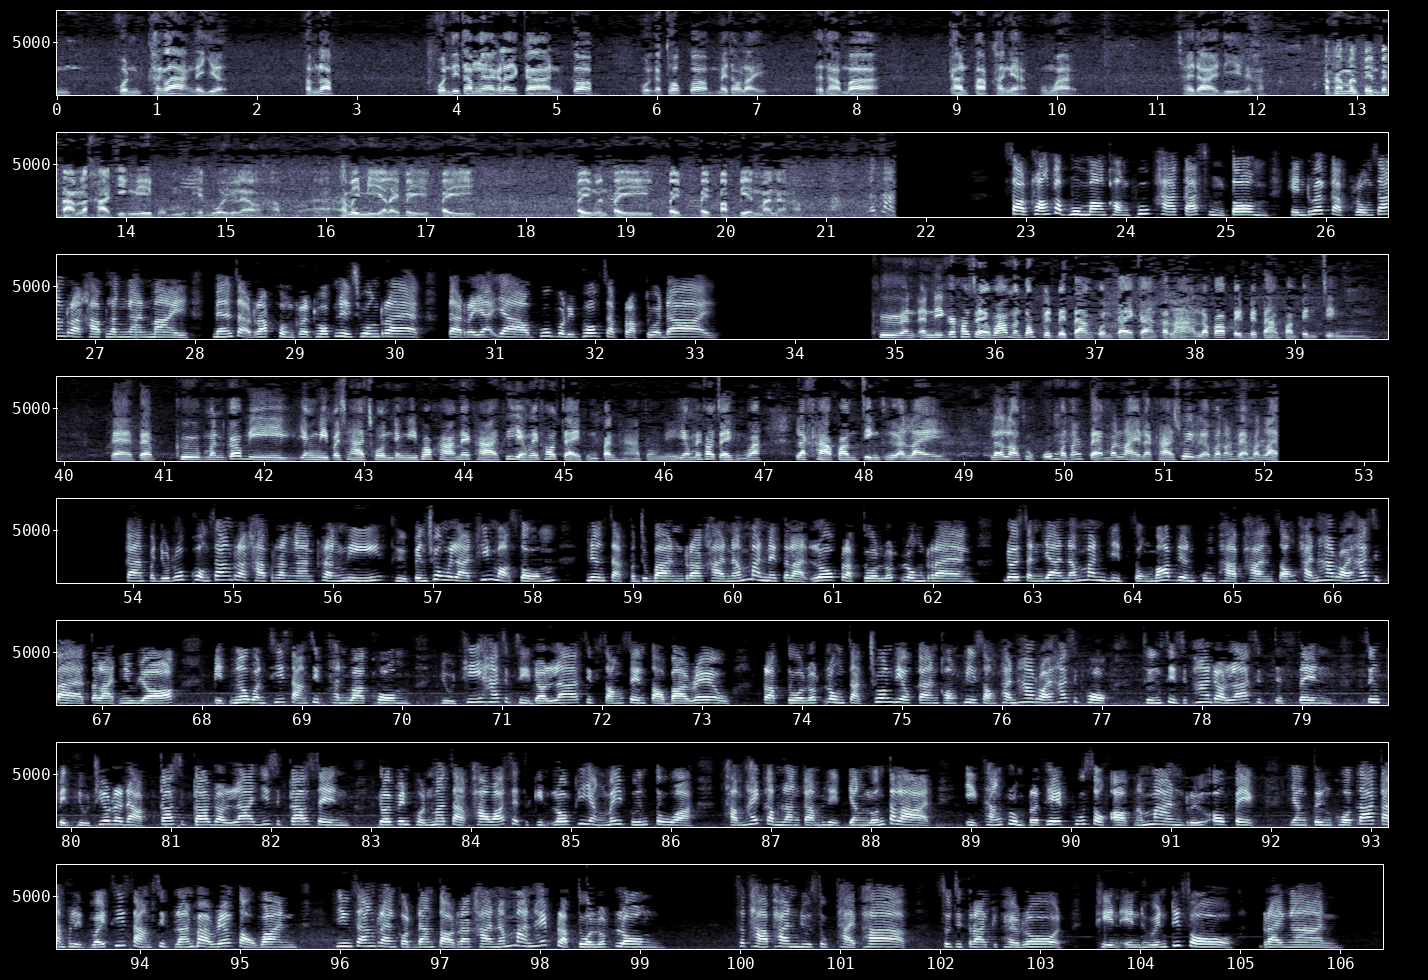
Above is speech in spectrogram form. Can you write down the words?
คนข้างล่างได้เยอะสำหรับคนที่ทำงานข้าราชการก็ ผลกระทบก็ไม่เท่าไหร่ แต่ถามว่าการปรับครั้งเนี้ย ผมว่าใช้ได้ดีเลยครับครับถ้ามันเป็นไปตามราคาจริงนี่ผมเห็นด้วยอยู่แล้วครับอ่าถ้าไม่มีอะไรไปไป ไปเหมือนไปไปไปปรับเปลี่ยนมันนะครับสอดคล้องกับมุมมองของผู้ค้าก๊าซหุงต้ม เห็นด้วยกับโครงสร้างราคาพลังงานใหม่ แม้จะรับผลกระทบในช่วงแรก แต่ระยะยาวผู้บริโภคจะปรับตัวได้ คืออันอันนี้ก็เข้าใจว่ามันต้องเป็นไปตามกลไกการตลาด แล้วก็เป็นไปตามความเป็นจริง แต่แต่คือมันก็มียังมีประชาชนยังมีพ่อค้าแม่ค้าที่ยังไม่เข้าใจถึงปัญหาตรงนี้ ยังไม่เข้าใจถึงว่าราคาความจริงคืออะไร แล้วเราถูกอุ้มมาตั้งแต่เมื่อไหร่ราคาช่วยเหลือมาตั้งแต่เมื่อไหร่ การปฏิรูปโครงสร้างราคาพลังงานครั้งนี้ ถือเป็นช่วงเวลาที่เหมาะสม เนื่องจากปัจจุบันราคาน้ำมันในตลาดโลกปรับตัวลดลงแรง โดยสัญญาน้ำมันดิบส่งมอบเดือนกุมภาพันธ์ 2558 ตลาดนิวยอร์กปิดเมื่อวันที่ 30 ธันวาคม อยู่ที่ 54 ดอลลาร์ 12 เซนต์ต่อบาร์เรล ปรับตัวลดลงจากช่วงเดียวกันของปี 2556 ถึง 45 ดอลลาร์ 17 เซนต์ ซึ่งปิดอยู่ที่ระดับ 99 ดอลลาร์ 29 เซนต์ โดยเป็นผลมาจากภาวะเศรษฐกิจโลกที่ยังไม่ฟื้นตัว ทำให้กำลังการผลิตยังล้นตลาด อีกทั้งกลุ่มประเทศผู้ส่งออกน้ำมันหรือโอเปกยังตึงโคต้าการผลิตไว้ที่ 30 ล้านบาร์เรลต่อวัน ยิ่งสร้างแรงกดดันต่อราคาน้ำมันให้ปรับตัวลดลง สถาพันธ์อยู่สุขถ่ายภาพ สุจิตรากิจไพโรธ TNN 24 รายงาน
